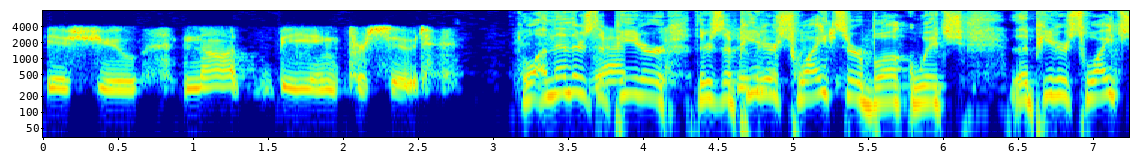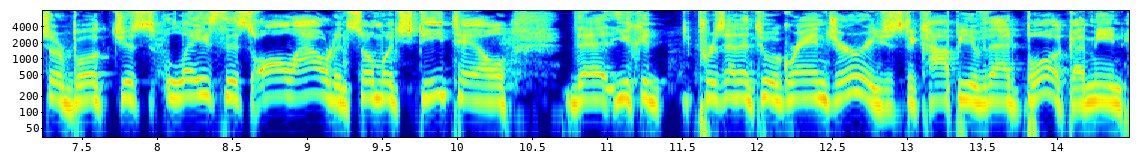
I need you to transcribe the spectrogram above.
issue not being pursued? Well, and then there's the Peter there's a Peter Schweizer book, which the Peter Schweizer book just lays this all out in so much detail that you could present it to a grand jury, just a copy of that book. I mean,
